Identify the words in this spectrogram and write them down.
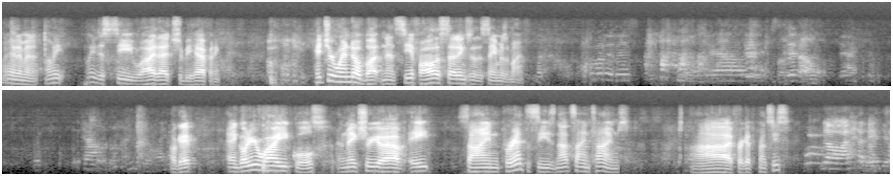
Wait a minute. Let me let me just see why that should be happening. Hit your window button and see if all the settings are the same as mine. Okay, and go to your y equals and make sure you have 8 sine parentheses, not sine times. Ah, I forgot the parentheses. No, I had it.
